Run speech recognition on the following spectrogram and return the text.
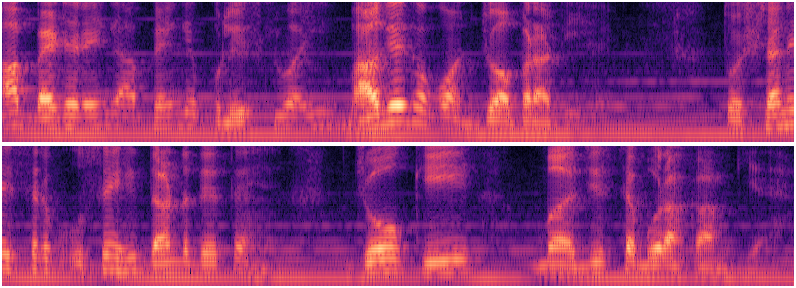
आप बैठे रहेंगे, आप कहेंगे, पुलिस क्यों आई? भागेगा कौन? जो अपराधी है। तो शनि सिर्फ़ उसे ही दंड देते हैं, जो कि जिसने बुरा काम किया है।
